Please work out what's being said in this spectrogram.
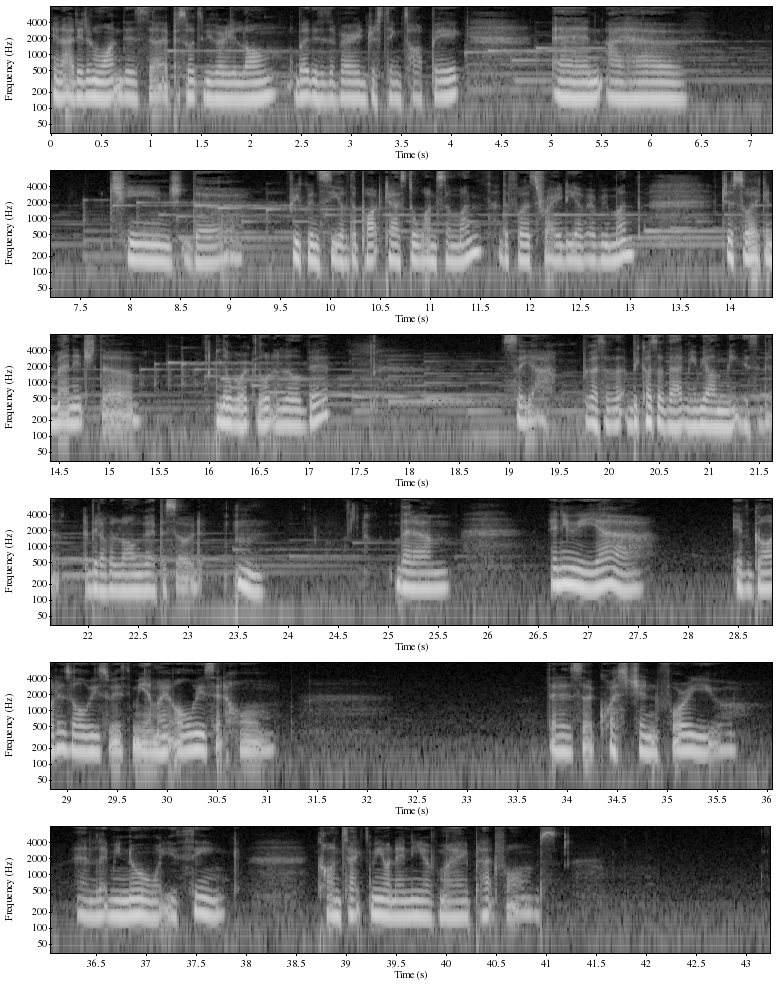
know, I didn't want this uh, episode to be very long, but this is a very interesting topic. And I have changed the frequency of the podcast to once a month, the first Friday of every month, just so I can manage the the workload a little bit. So yeah, because of that, because of that, maybe I'll make this a bit a bit of a longer episode. but um, anyway, yeah if God is always with me, am I always at home? That is a question for you, and let me know what you think. Contact me on any of my platforms.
